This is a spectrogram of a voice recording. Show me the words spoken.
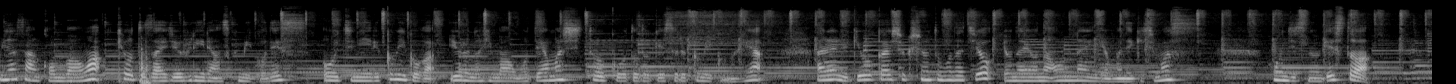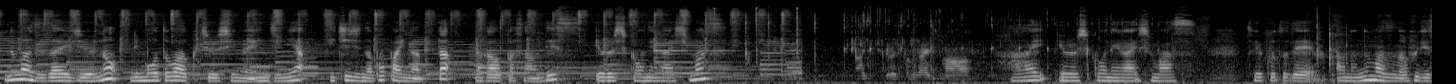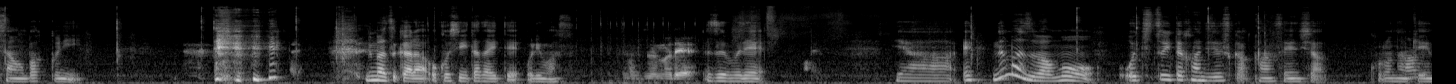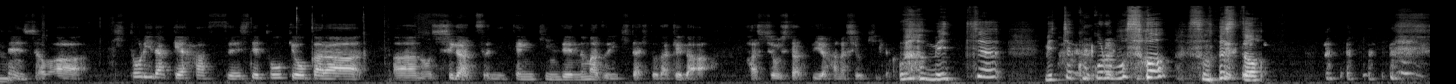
皆さんこんばんは。京都在住フリーランス久美子です。お家にいる久美子が夜の暇を持て余しトークをお届けする久美子の部屋。あらゆる業界職種の友達を夜な夜なオンラインでお招きします。本日のゲストは沼津在住のリモートワーク中心のエンジニア一児のパパになった長岡さんです。よろしくお願いします。はい、よろしくお願いします。はいよろしくお願いします。ということであの沼津の富士山をバックに 沼津からお越しいただいております。今ズームで、ズームで。いやーえ沼津はもう落ち着いた感じですか？感染者コロナ系の。感染者は一人だけ発生して、東京からあの4月に転勤で沼津に来た人だけが発症したっていう話を聞いてます。うわめっちゃめっちゃ心細 その人。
